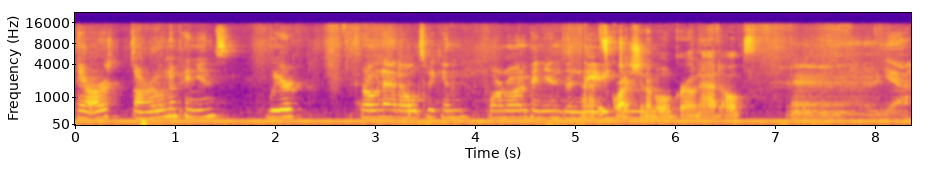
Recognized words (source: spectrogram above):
there are our own opinions. We're grown adults. We can form our own opinions, and they That's do- questionable. Grown adults. Uh, yeah.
